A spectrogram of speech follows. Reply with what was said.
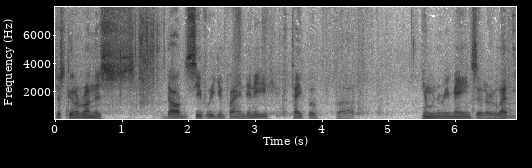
Just going to run this dog to see if we can find any type of uh, human remains that are left.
